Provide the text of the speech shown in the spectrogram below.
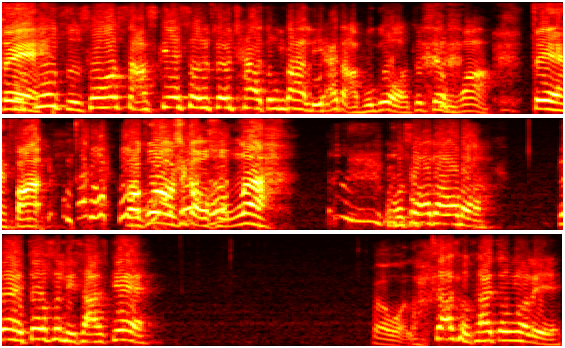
对郭子说 Sasuke 是最菜的中大，你还打不过，就这种话，对，把把郭老师搞红了。我刷到了。对，就是你 Sasuke，怪我了。杀手猜中了你，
